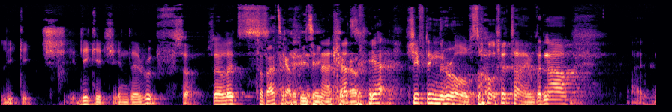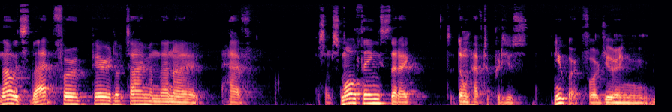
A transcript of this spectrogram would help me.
leakage leakage in the roof. So so let's So that's gotta be taken that- care of. Yeah, shifting the roles all the time. But now now it's that for a period of time and then I have some small things that I don't have to produce new work for during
